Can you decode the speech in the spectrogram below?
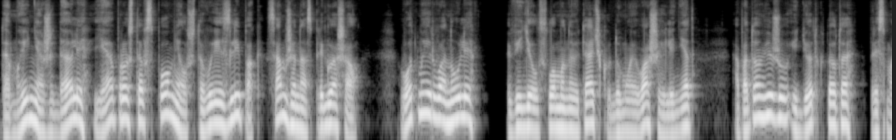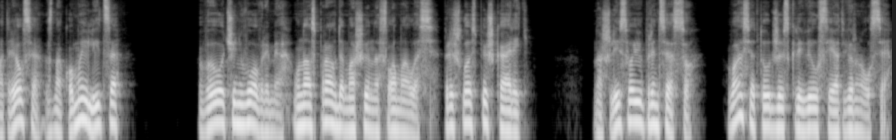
«Да мы не ожидали. Я просто вспомнил, что вы из Липок. Сам же нас приглашал. Вот мы и рванули. Видел сломанную тачку, думаю, ваша или нет. А потом вижу, идет кто-то. Присмотрелся, знакомые лица. Вы очень вовремя. У нас правда машина сломалась. Пришлось пешкарить. Нашли свою принцессу. Вася тут же скривился и отвернулся.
